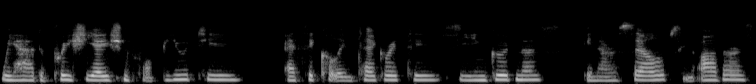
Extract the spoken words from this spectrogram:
We had appreciation for beauty, ethical integrity, seeing goodness in ourselves, in others.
